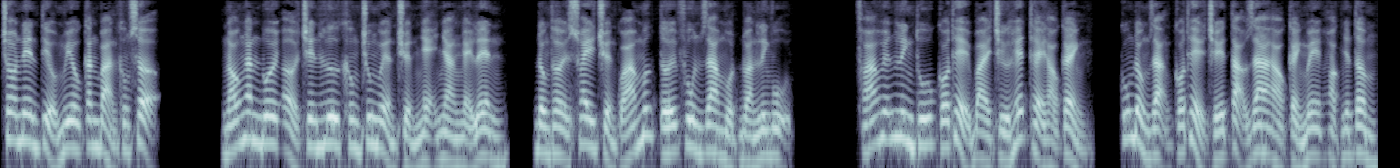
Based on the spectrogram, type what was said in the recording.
Cho nên tiểu miêu căn bản không sợ. Nó ngăn đuôi ở trên hư không trung nguyện chuyển nhẹ nhàng nhảy lên, đồng thời xoay chuyển quá mức tới phun ra một đoàn linh vụ. Phá huyễn linh thú có thể bài trừ hết thể hảo cảnh, cũng đồng dạng có thể chế tạo ra hảo cảnh mê hoặc nhân tâm.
